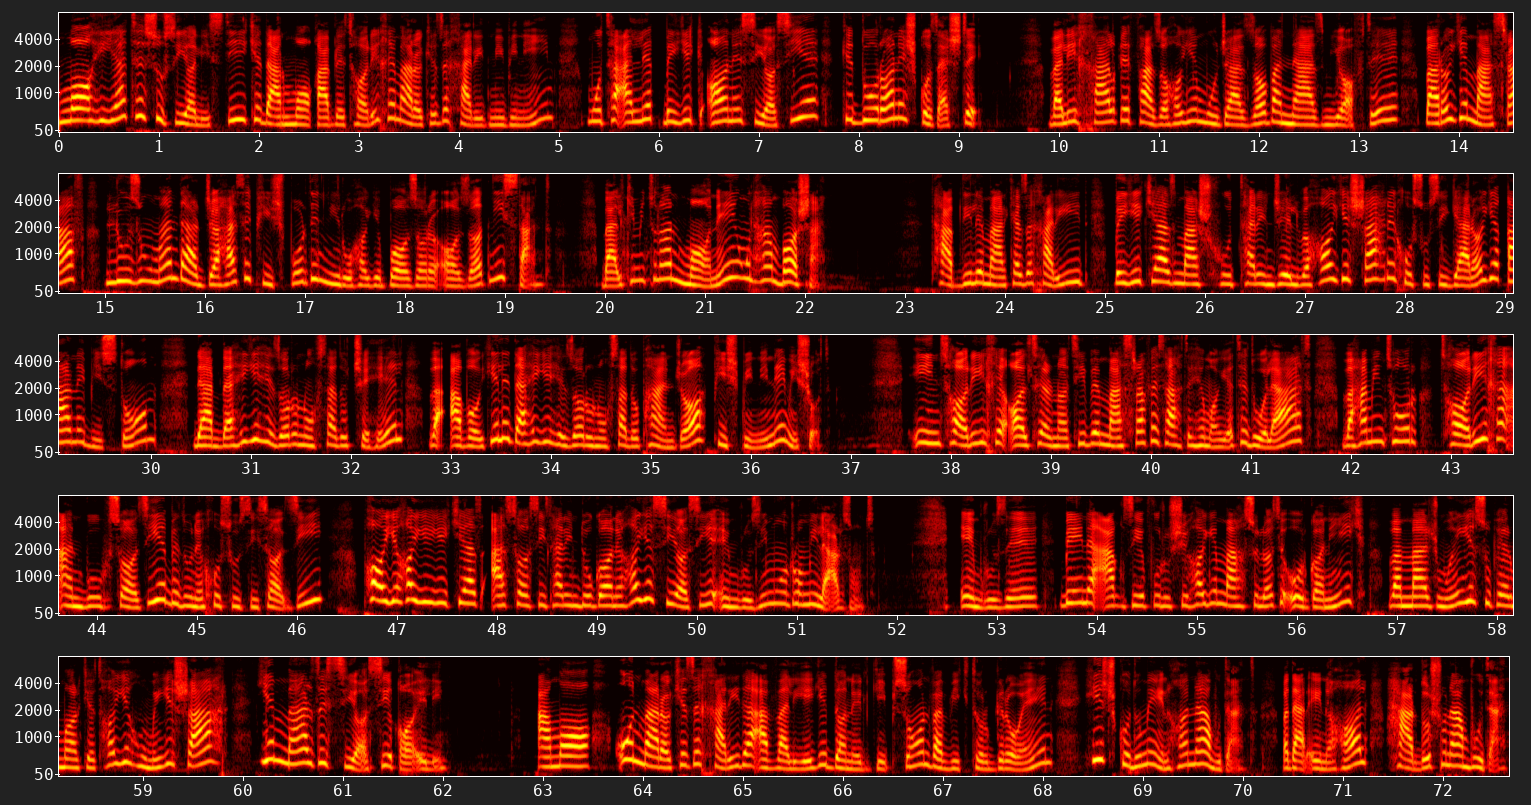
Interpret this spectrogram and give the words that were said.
ماهیت سوسیالیستی که در ما قبل تاریخ مراکز خرید می‌بینیم متعلق به یک آن سیاسیه که دورانش گذشته. ولی خلق فضاهای مجزا و نظم یافته برای مصرف لزوما در جهت پیشبرد نیروهای بازار آزاد نیستند بلکه می‌تونن مانع اون هم باشند تبدیل مرکز خرید به یکی از مشهودترین جلوه های شهر خصوصی گرای قرن بیستم در دهه 1940 و اوایل دهه 1950 پیش بینی نمی‌شد. این تاریخ آلترناتیو مصرف تحت حمایت دولت و همینطور تاریخ انبوه سازی بدون خصوصی سازی پایه های یکی از اساسی ترین دوگانه های سیاسی امروزیمون رو میلرزوند. امروزه بین اغذیه فروشی های محصولات ارگانیک و مجموعه سوپرمارکت های حومه شهر یه مرز سیاسی قائلیم. اما اون مراکز خرید اولیه دانل گیبسون و ویکتور گروین هیچ کدوم اینها نبودند و در عین حال هر دوشون هم بودند.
